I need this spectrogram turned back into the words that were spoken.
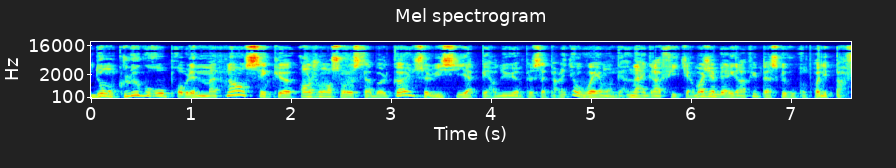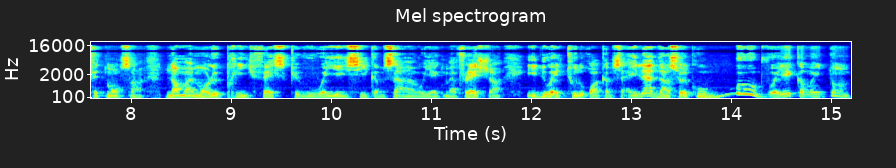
Donc le gros problème maintenant, c'est que en jouant sur le stablecoin, celui-ci a perdu un peu sa parité. Vous voyez, on a un graphique. Moi j'aime bien les graphiques parce que vous comprenez parfaitement ça. Normalement, le prix fait ce que vous voyez ici, comme ça, hein, vous voyez avec ma flèche, hein, il doit être tout droit comme ça. Et là, d'un seul coup, boum, vous voyez comment il tombe.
